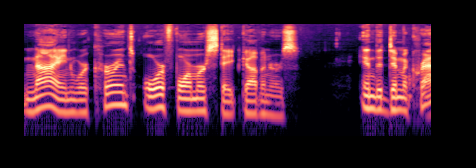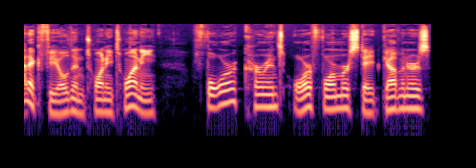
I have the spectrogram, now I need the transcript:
nine were current or former state governors. In the Democratic field in 2020, four current or former state governors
